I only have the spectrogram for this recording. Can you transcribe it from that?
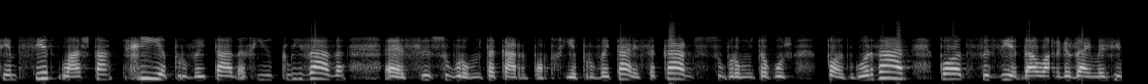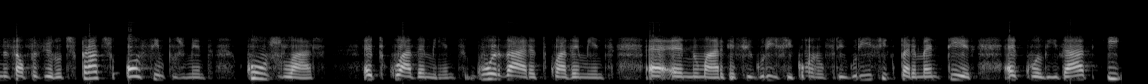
sempre ser, lá está, reaproveitada, reutilizada. Uh, se sobrou muita carne, pode reaproveitar essa carne. Se sobrou muito arroz, pode guardar. Pode fazer, dar largas à imaginação, fazer outros pratos ou simplesmente congelar adequadamente, guardar adequadamente uh, numa arca frigorífica ou num frigorífico para manter a qualidade e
